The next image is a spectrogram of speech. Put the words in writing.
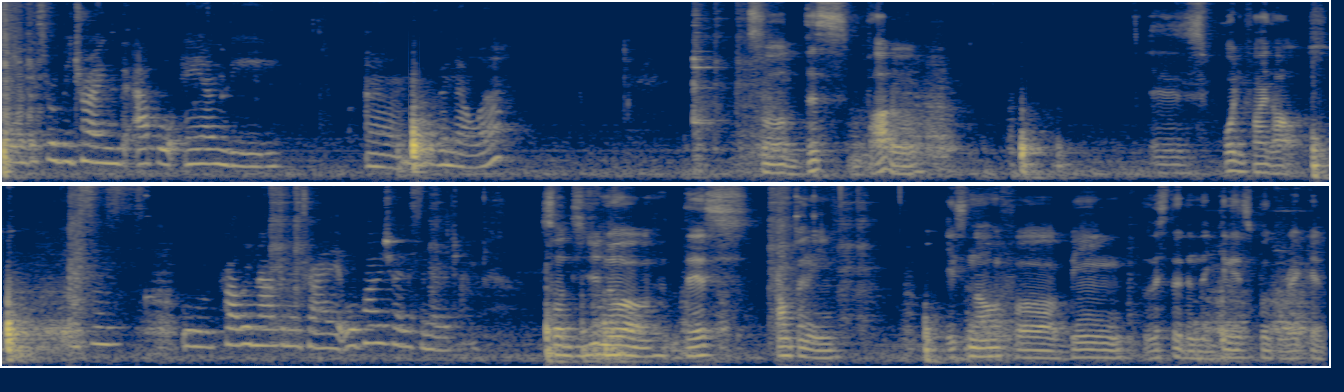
So I guess we'll be trying the apple and the um, vanilla. So this bottle is forty-five dollars. This is. We're probably not gonna try it. We'll probably try this another time. So did you know this company is known for being listed in the Guinness Book Record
